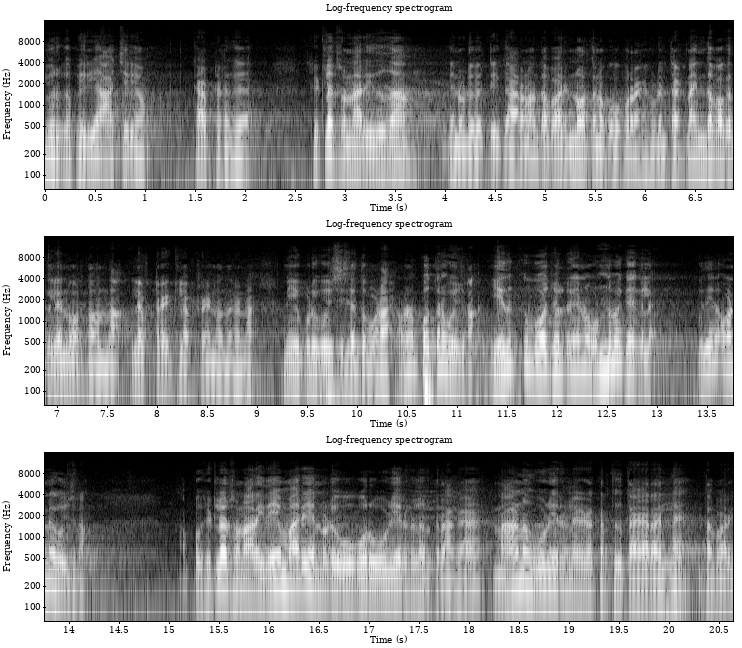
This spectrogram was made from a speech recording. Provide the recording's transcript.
இவருக்கு பெரிய ஆச்சரியம் கேப்டனுக்கு ஹிட்லர் சொன்னார் இதுதான் என்னுடைய வெற்றி காரணம். தப்பார் இன்னொருத்தனை கூப்பிட்றேன் அப்படின்னு தட்டினா இந்த பக்கத்துலேருந்து ஒருத்தன் வந்தான். லெஃப்ட் ரைட் லெஃப்ட் ரைட் வந்து நின்னா நீ இப்படி குதிச்சு செத்து போடா அப்படின்னு பொத்துன்னு குதிச்சிட்டான். எதுக்கு போக சொல்கிறீங்கன்னு ஒன்றுமே கேட்கல குதினா உடனே குதிச்சிட்டான். அப்போ ஹிட்லர் சொன்னார் இதே மாதிரி என்னுடைய ஒவ்வொரு ஊழியர்களும் இருக்கிறாங்க. நானும் ஊழியர்களை இழக்கிறதுக்கு தயாராக இல்லை. தப்பார்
